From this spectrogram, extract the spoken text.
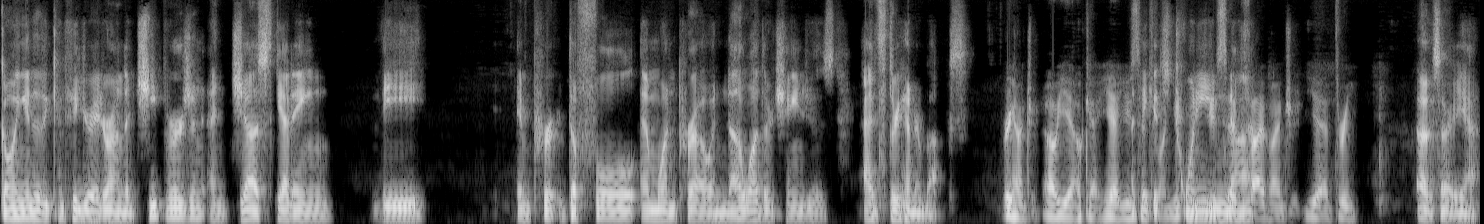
going into the configurator on the cheap version and just getting the impro- the full m1 pro and no other changes adds 300 bucks 300. Oh yeah, okay, yeah. You I said think it's you- You, said 500. Yeah, three. oh sorry yeah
